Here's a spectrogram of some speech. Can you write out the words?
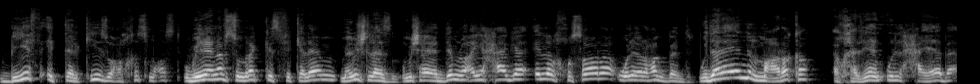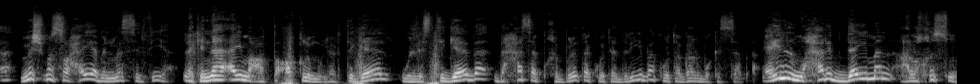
بيفقد تركيزه على الخصم أصلا وبيلاقي نفسه مركز في كلام ملوش لازمة ومش هيقدم له أي حاجة إلا الخسارة والإرهاق بدري. وده لأن المعركة أو خلينا نقول الحياة بقى مش مسرحية بنمثل فيها لكنها قايمة على التأقلم والارتجال والاستجابة بحسب خبرتك وتدريبك وتجاربك السابقة. عين المحارب دايما على خصمه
